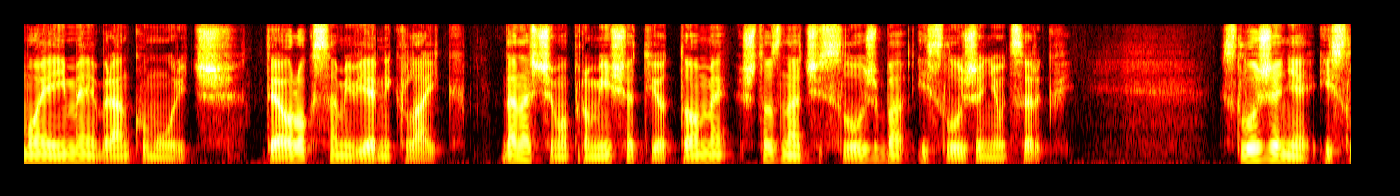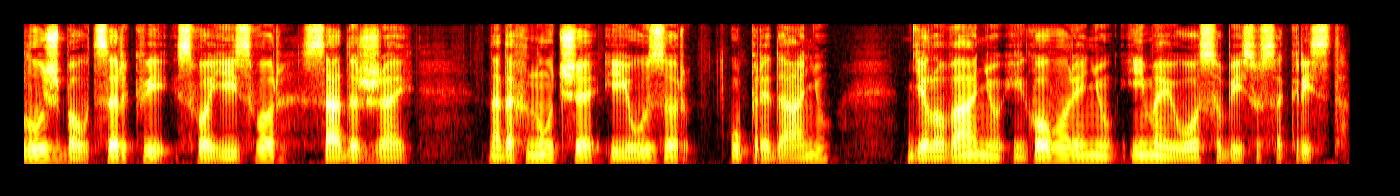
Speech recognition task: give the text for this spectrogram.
Moje ime je Branko Murić, teolog sam i vjernik laik. Danas ćemo promišljati o tome što znači služba i služenje u crkvi. Služenje i služba u crkvi svoj izvor, sadržaj, nadahnuće i uzor u predanju, djelovanju i govorenju imaju u osobi Isusa Krista.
